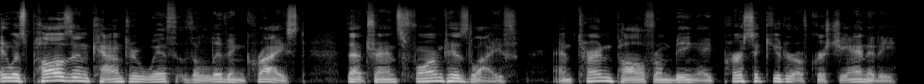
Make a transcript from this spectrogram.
It was Paul's encounter with the living Christ that transformed his life and turned Paul from being a persecutor of Christianity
